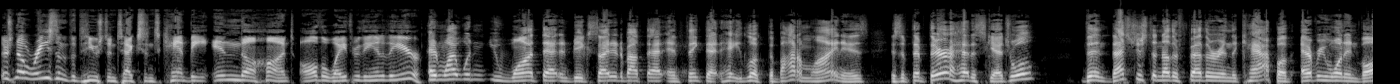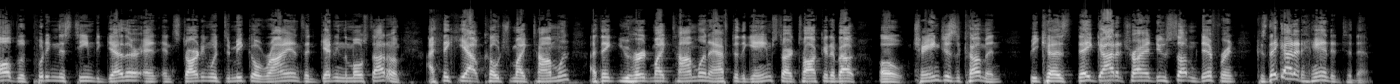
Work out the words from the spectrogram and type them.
There's no reason that the Houston Texans can't be in the hunt all the way through the end of the year. And why wouldn't you want that and be excited about that and think that, hey, look, the bottom line is is if they're ahead of schedule then that's just another feather in the cap of everyone involved with putting this team together and, and starting with DeMeco Ryans and getting the most out of him. I think he outcoached Mike Tomlin. I think you heard Mike Tomlin after the game start talking about, oh, changes are coming because they got to try and do something different because they got it handed to them.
